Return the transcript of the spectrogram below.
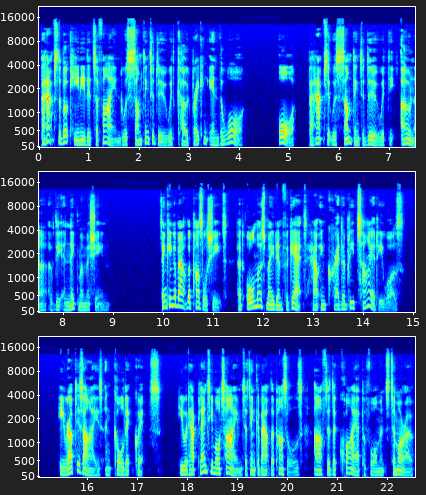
Perhaps the book he needed to find was something to do with code breaking in the war. Or perhaps it was something to do with the owner of the Enigma machine. Thinking about the puzzle sheet had almost made him forget how incredibly tired he was. He rubbed his eyes and called it quits. He would have plenty more time to think about the puzzles after the choir performance tomorrow.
